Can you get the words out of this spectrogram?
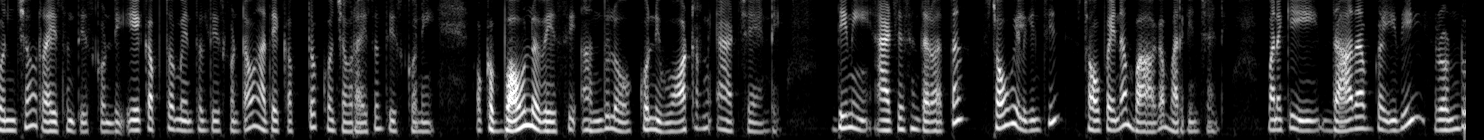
కొంచెం రైస్ని తీసుకోండి. ఏ కప్తో మెంతులు తీసుకుంటామో అదే కప్తో కొంచెం రైస్ని తీసుకొని ఒక బౌల్లో వేసి అందులో కొన్ని వాటర్ని యాడ్ చేయండి. దీన్ని యాడ్ చేసిన తర్వాత స్టవ్ వెలిగించి స్టవ్ పైన బాగా మరిగించండి. మనకి దాదాపుగా ఇది రెండు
